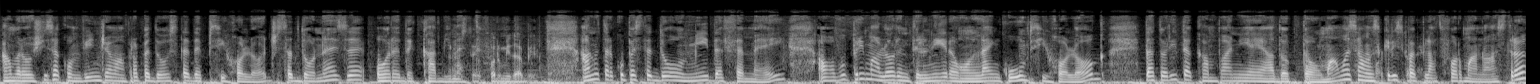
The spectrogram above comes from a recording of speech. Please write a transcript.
am reușit să convingem aproape 200 de psihologi să doneze ore de cabinet. Asta e formidabil. Anul trecut peste 2000 de femei au avut prima lor întâlnire online cu un psiholog datorită campaniei Adoptă o mamă, s-au înscris pe platforma noastră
